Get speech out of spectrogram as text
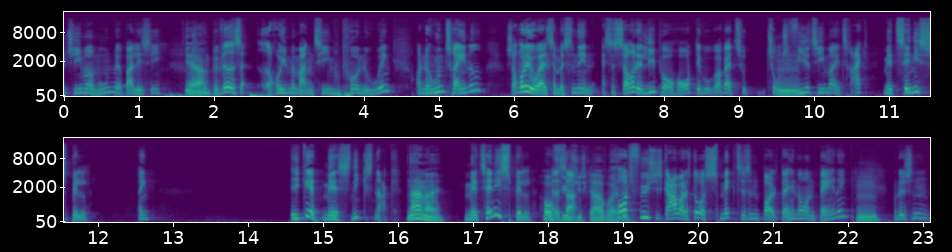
6-28 timer om ugen, vil jeg bare lige sige. Ja. Så hun bevægede sig ryge med mange timer på en uge, ikke? Og når hun trænede, så var det jo altså med sådan en, altså så var det lige på hårdt, det kunne godt være to, to mm. til fire timer i træk med tennisspil, ikke? Ikke med sniksnak, Nej, nej. Med tennisspil. Hård altså, fysisk arbejde. Hårdt fysisk arbejde, stå og smække til sådan en bold, der er hen over en bane, ikke? Mm. Og det er sådan,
